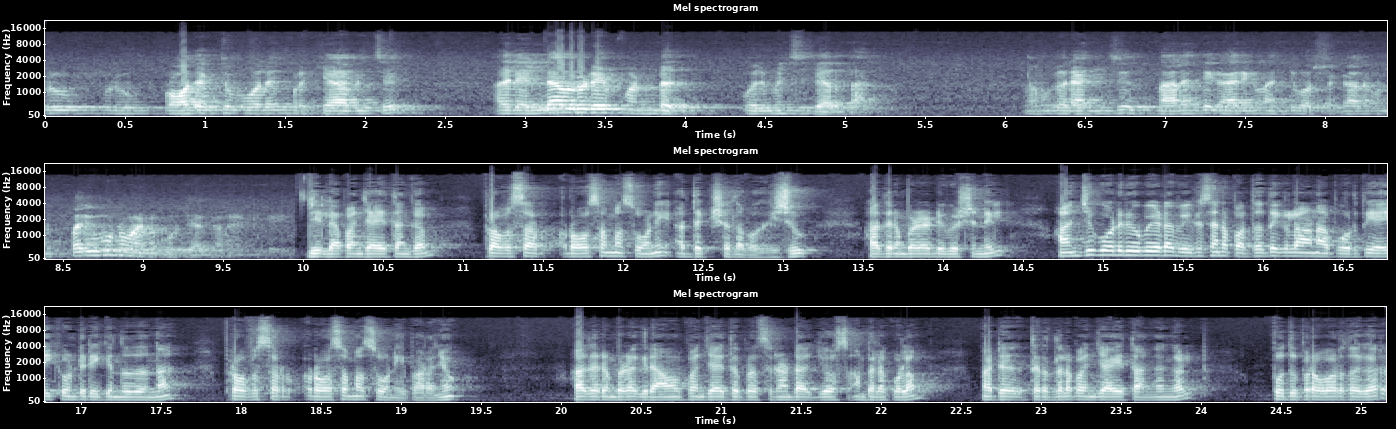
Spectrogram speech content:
ഒരു ഒരു പ്രോജക്റ്റ് പോലെ പ്രഖ്യാപിച്ച് അതിലെല്ലാവരുടെയും ഫണ്ട് ഒരുമിച്ച് ചേർത്താൽ നമുക്കൊരു അഞ്ച് നാലഞ്ച് കാര്യങ്ങൾ അഞ്ച് വർഷക്കാലം കൊണ്ട് പരിപൂർണമായിട്ട് പൂർത്തിയാക്കാനായിട്ട് ജില്ലാ പഞ്ചായത്ത് അംഗം പ്രൊഫസർ റോസമ്മ സോണി അധ്യക്ഷത വഹിച്ചു. അതിരമ്പുഴ ഡിവിഷനിൽ അഞ്ചു കോടി രൂപയുടെ വികസന പദ്ധതികളാണ് പൂർത്തിയായിക്കൊണ്ടിരിക്കുന്നതെന്ന് പ്രൊഫസർ റോസമ്മ സോണി പറഞ്ഞു. അതിരമ്പുഴ ഗ്രാമപഞ്ചായത്ത് പ്രസിഡന്റ് ജോസ് അമ്പലക്കുളം മറ്റ് ത്രിതല പഞ്ചായത്ത് അംഗങ്ങൾ പൊതുപ്രവർത്തകർ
